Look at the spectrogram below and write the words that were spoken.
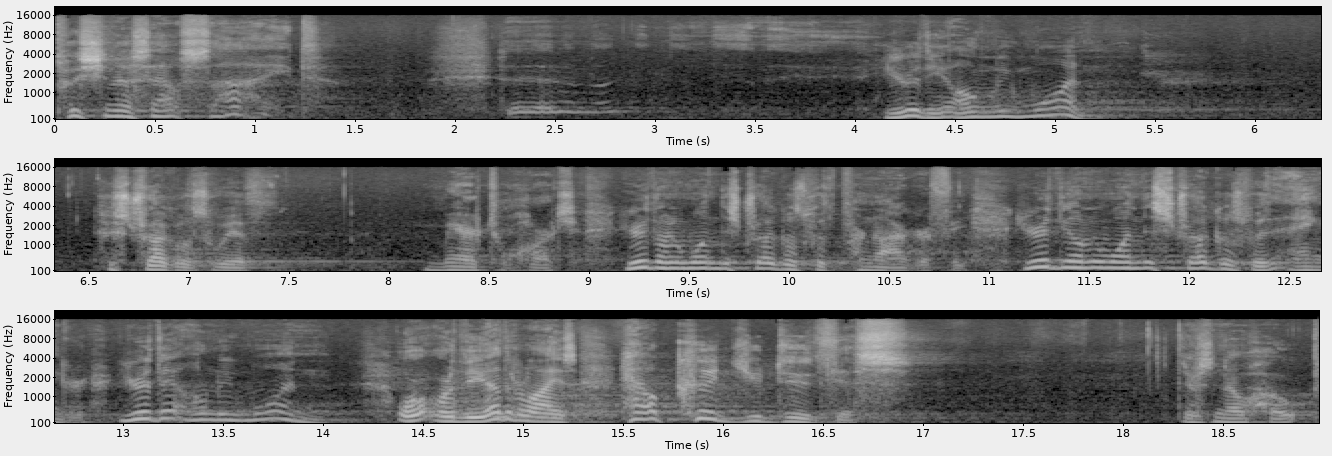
pushing us outside. You're the only one who struggles with marital hardship. You're the only one that struggles with pornography. You're the only one that struggles with anger. You're the only one. Or, or the other lie is, how could you do this? There's no hope.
